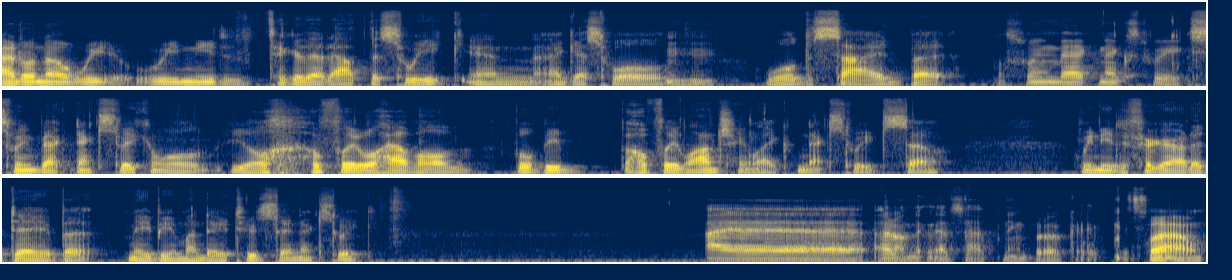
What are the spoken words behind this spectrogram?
I don't know. We we need to figure that out this week, and I guess we'll we'll decide. But we'll swing back next week. swing back next week, and we'll you'll hopefully we'll have all we'll be hopefully launching like next week. So we need to figure out a day, but maybe Monday, Tuesday next week. I uh, I don't think that's happening, but okay. Wow.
